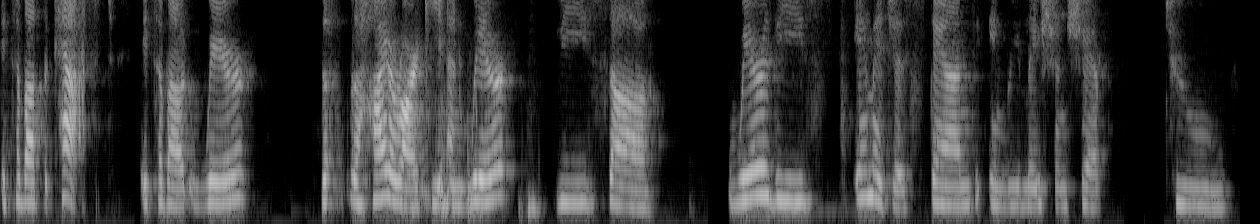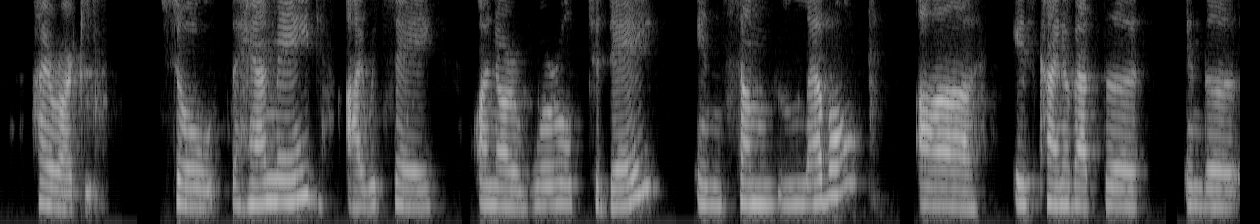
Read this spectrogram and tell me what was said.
it's about the caste. It's about where the, the hierarchy and where these, uh, where these images stand in relationship to hierarchy. So the handmade, I would say, on our world today, in some level, uh, is kind of at the in the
